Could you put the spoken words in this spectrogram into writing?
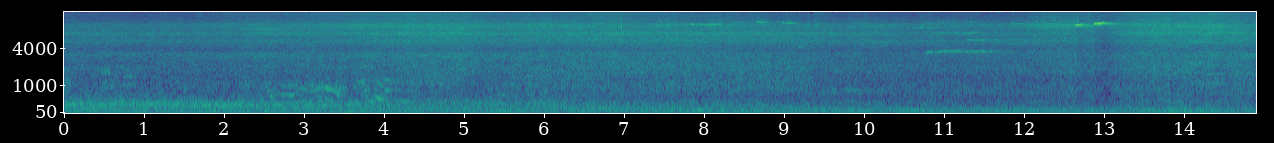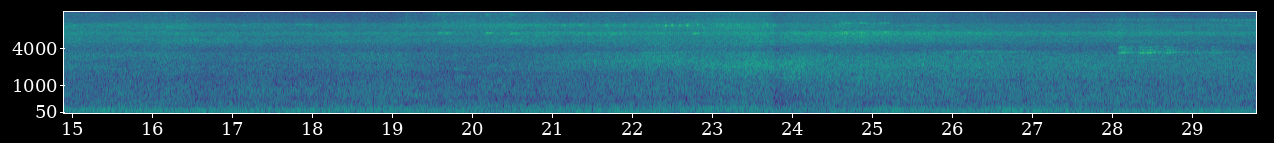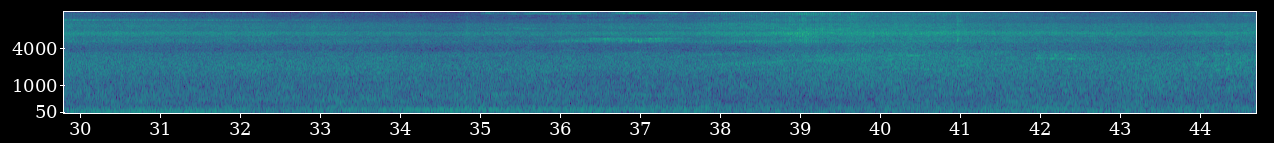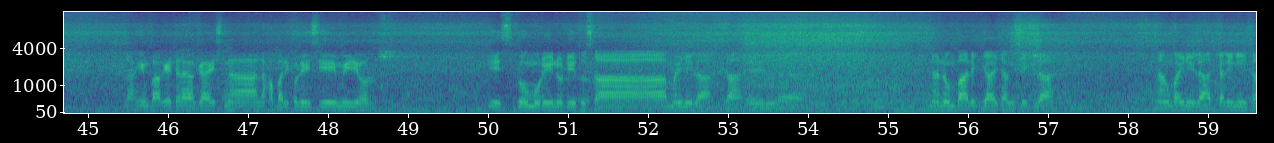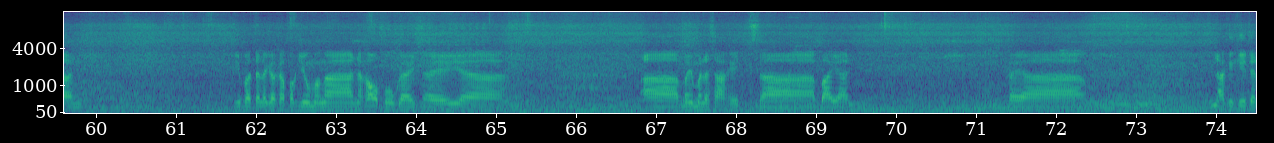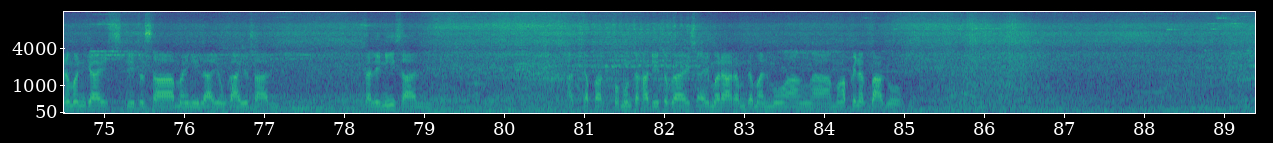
Laking bagay talaga guys na nakabalik ulit si Mayor Isko Moreno dito sa Maynila dahil uh, nanumbalik guys ang sigla ng Maynila at kalinisan. Iba talaga kapag yung mga nakaupo guys ay ah, ah, may malasakit sa bayan. Kaya nakikita naman guys dito sa Maynila yung kaayusan, kalinisan. At kapag pumunta ka dito guys ay mararamdaman mo ang ah, mga pinagbago.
